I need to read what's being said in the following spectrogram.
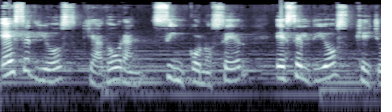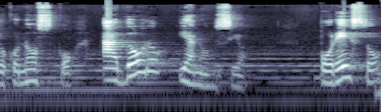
Ese Dios que adoran sin conocer es el Dios que yo conozco, adoro y anuncio. Por eso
